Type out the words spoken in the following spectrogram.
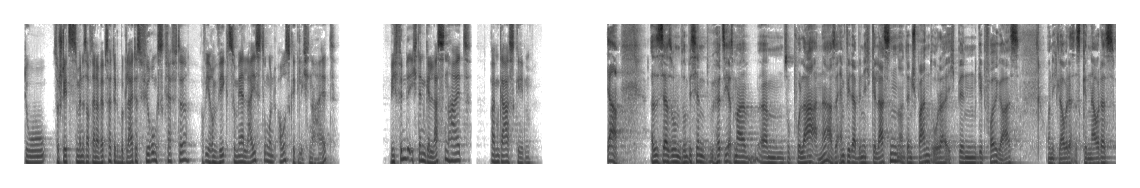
Du, so steht es zumindest auf deiner Webseite, du begleitest Führungskräfte auf ihrem Weg zu mehr Leistung und Ausgeglichenheit. Wie finde ich denn Gelassenheit beim Gas geben? Ja, Also es ist ja so, so ein bisschen, hört sich erstmal ähm, so polar an. Ne? Also entweder bin ich gelassen und entspannt oder ich bin, gebe Vollgas. Und ich glaube, das ist genau das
